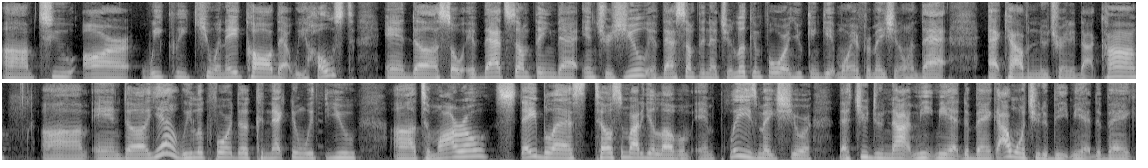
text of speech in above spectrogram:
um, to our weekly q&a call that we host. And uh, so if that's something that interests you if that's something that you're looking for you can get more information on that at calvinnewtrader.com um, and uh, yeah we look forward to connecting with you uh, tomorrow. Stay blessed. Tell somebody you love them and please make sure that you do not meet me at the bank. I want you to beat me at the bank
